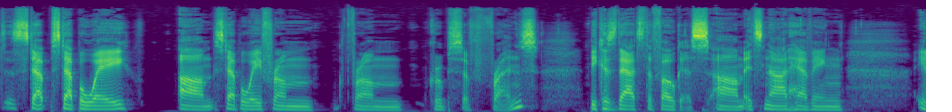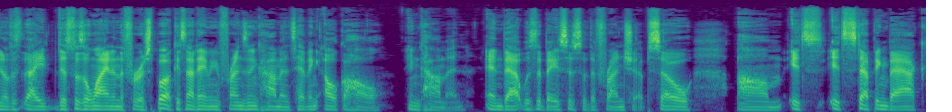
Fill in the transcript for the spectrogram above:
step step away, um, step away from from groups of friends because that's the focus. Um, it's not having, you know, this, I, this was a line in the first book. It's not having friends in common. It's having alcohol in common, and that was the basis of the friendship. So, um, it's it's stepping back,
